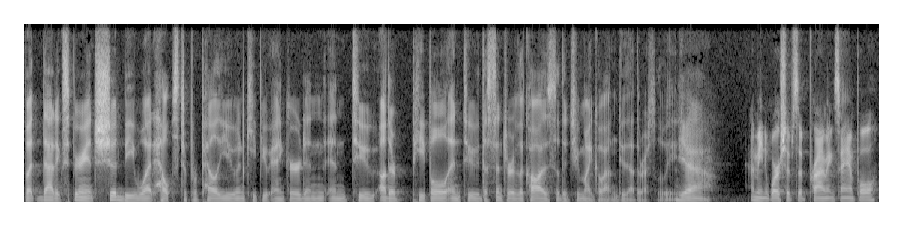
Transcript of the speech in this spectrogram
but that experience should be what helps to propel you and keep you anchored and, and to other people and to the center of the cause so that you might go out and do that the rest of the week. Yeah. I mean, worship's a prime example.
